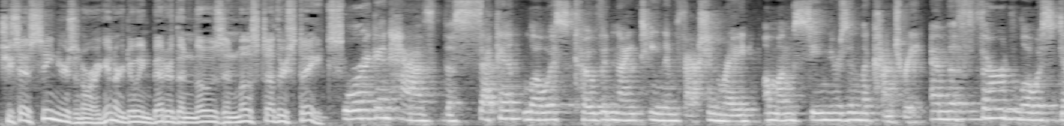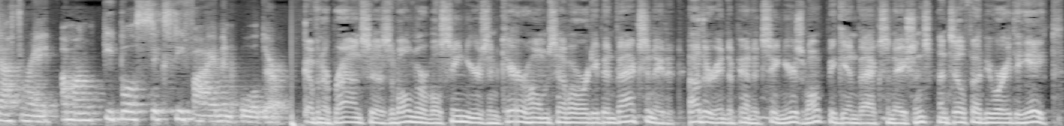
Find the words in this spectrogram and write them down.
She says seniors in Oregon are doing better than those in most other states. Oregon has the second lowest COVID 19 infection rate among seniors in the country and the third lowest death rate among people 65 and older. Governor Brown says vulnerable seniors in care homes have already been vaccinated. Other independent seniors won't begin vaccinations until February the 8th.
